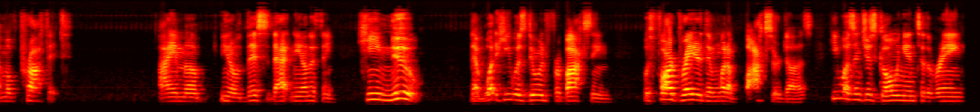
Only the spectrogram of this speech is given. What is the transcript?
I'm a prophet. I am a, you know, this, that, and the other thing. He knew that what he was doing for boxing was far greater than what a boxer does. He wasn't just going into the ring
